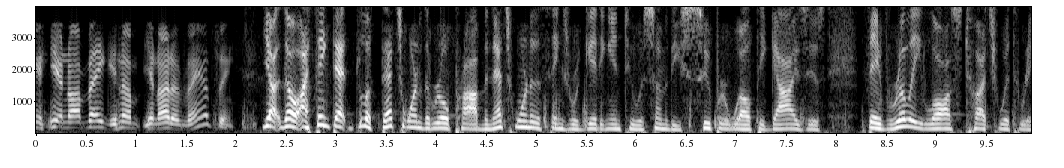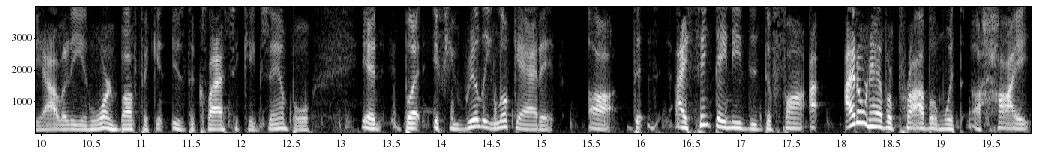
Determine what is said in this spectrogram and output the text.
you're not making up, you're not advancing. Yeah, no, I think that look, that's one of the real problems, and that's one of the things we're getting into with some of these super wealthy guys is they've really lost touch with reality, and Warren Buffett is the classic example. And but if you really look at it, uh, th- I think they need to define. I, I don't have a problem with a high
